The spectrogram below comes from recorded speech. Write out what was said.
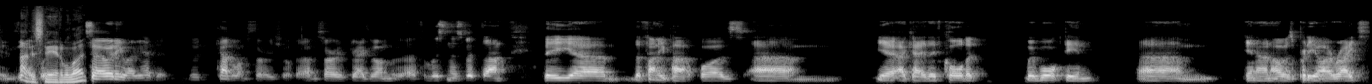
Exactly. Understandable, though. So anyway, we had to cut a long story short, but I'm sorry to drag on uh, for listeners. But um, the um, the funny part was, um, yeah, okay, they've called it. We walked in, um, you know, and I was pretty irate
